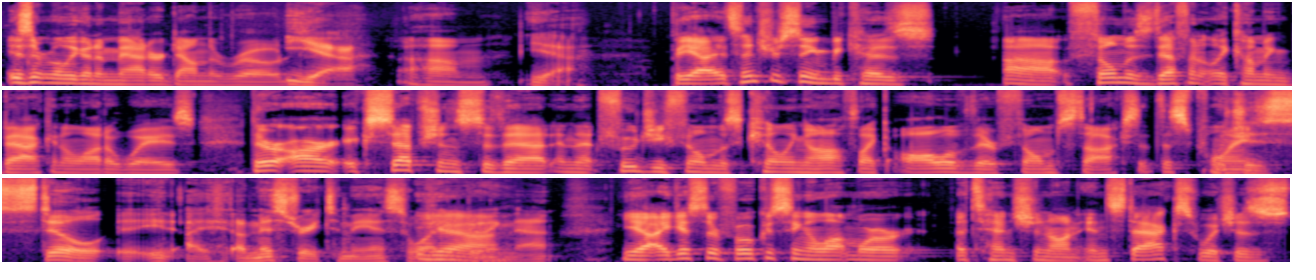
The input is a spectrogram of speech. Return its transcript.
isn't really going to matter down the road. yeah. Um, Yeah. but yeah, it's interesting because uh, film is definitely coming back in a lot of ways. There are exceptions to that, and that Fujifilm is killing off like all of their film stocks at this point. Which is still a mystery to me as to why Yeah. they're doing that. yeah, I guess they're focusing a lot more attention on Instax, which is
